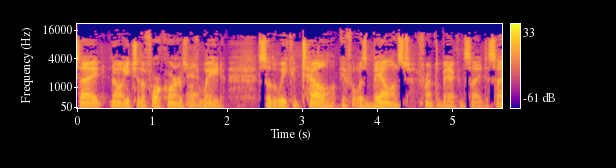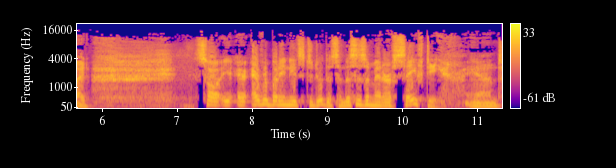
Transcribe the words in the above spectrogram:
side, no, each of the four corners was weighed, so that we could tell if it was balanced front to back and side to side. So everybody needs to do this, and this is a matter of safety. And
